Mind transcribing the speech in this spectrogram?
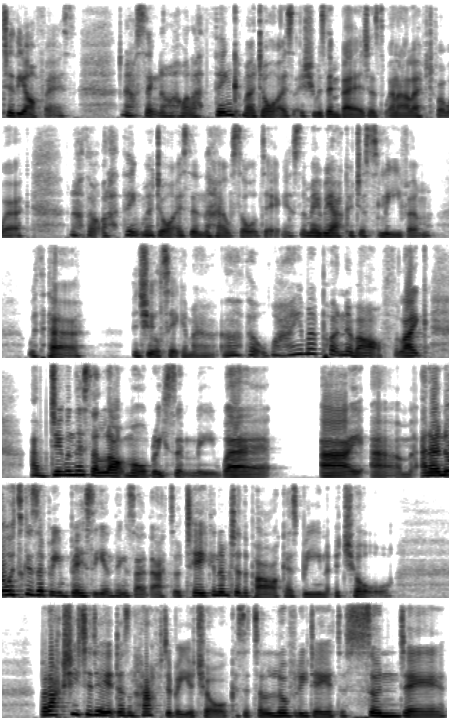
to the office? And I was thinking, oh, well, I think my daughter's, she was in bed as when I left for work. And I thought, well, I think my daughter's in the house all day. So maybe I could just leave him with her and she'll take him out. And I thought, why am I putting him off? Like, I'm doing this a lot more recently where I am, and I know it's because I've been busy and things like that. So taking him to the park has been a chore. But actually, today it doesn't have to be a chore because it's a lovely day. It's a Sunday.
